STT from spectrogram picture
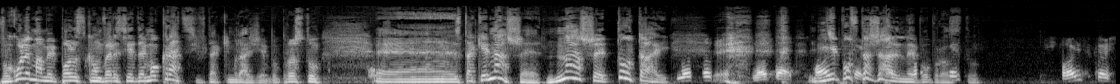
W ogóle mamy polską wersję demokracji w takim razie. Po prostu e, takie nasze, nasze tutaj. No to, no tak. Niepowtarzalne po prostu. Swojskość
